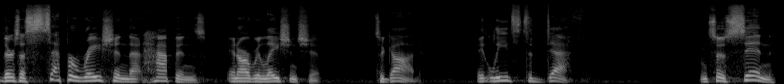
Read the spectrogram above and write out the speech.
there's a separation that happens in our relationship to God. It leads to death. And so sin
